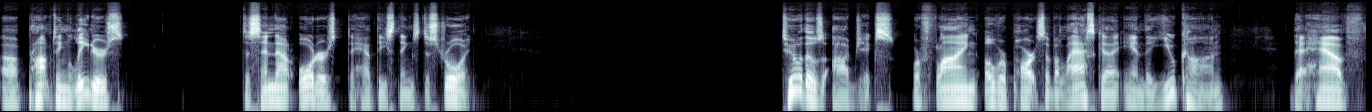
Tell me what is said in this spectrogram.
uh, prompting leaders to send out orders to have these things destroyed. Two of those objects were flying over parts of Alaska and the Yukon that have,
